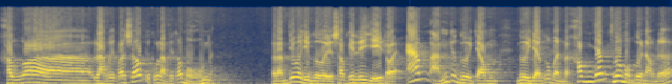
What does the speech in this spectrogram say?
Không có ờ, làm việc đó sớm thì cũng làm việc đó muộn nữa. Và thậm chí có nhiều người sau khi ly dị rồi ám ảnh cái người chồng người vợ của mình mà không dám thương một người nào nữa.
